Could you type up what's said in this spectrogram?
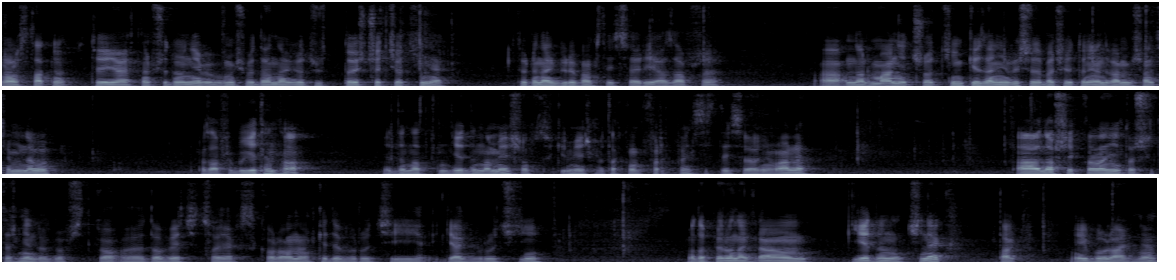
No ostatnio ty, ja jestem w siódmym niebie, bo mi się udało nagrać to jest trzeci odcinek, który nagrywam z tej serii, a zawsze, a normalnie trzy odcinki zanim wyszedł, zobaczyli to nie wiem, dwa miesiące minęły? Bo zawsze był jeden na, jeden na, jeden na miesiąc, mieliśmy taką frekwencję z tej serią, ale a naszej kolonii to się też niedługo wszystko e, dowiecie, co jak z kolonem, kiedy wróci, jak wróci. Bo dopiero nagrałem jeden odcinek. Tak, i był live, nie?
